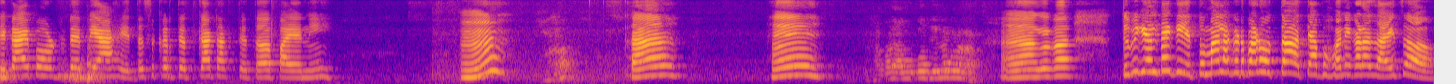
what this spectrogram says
ते काय पावडर डबे आहे? तसं करतात का टाकतात पायानी? हम्म? हा? का हे? हा, तुम्ही गेलते की? तुम्हाला गडबड होता. त्या भवानीकडे जायचं.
